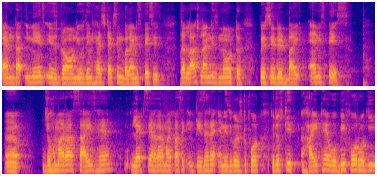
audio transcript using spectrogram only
and the image is drawn using hashtag symbol and spaces the last line is not preceded by an space जो हमारा साइज़ है लेट से अगर हमारे पास एक इंटीजर है एन इज़ टू फोर तो जो उसकी हाइट है, वो भी फोर होगी।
